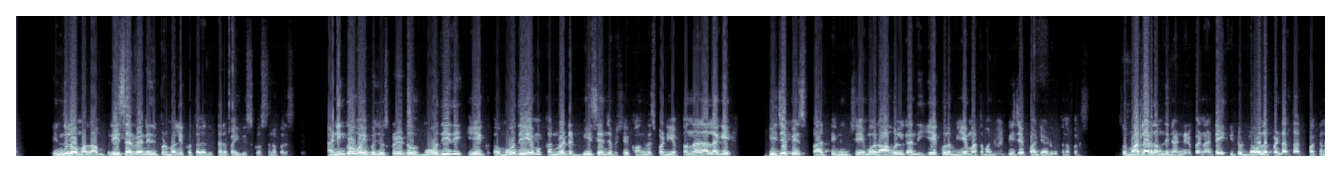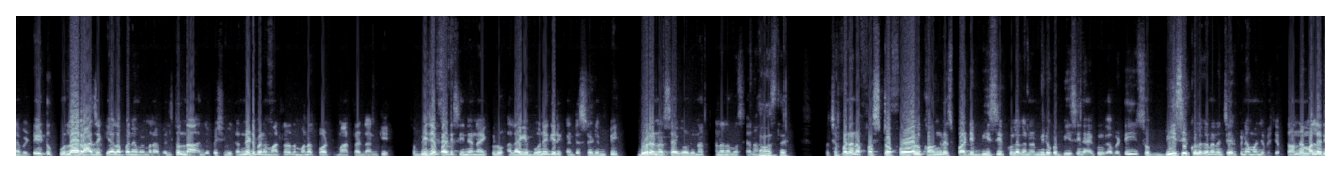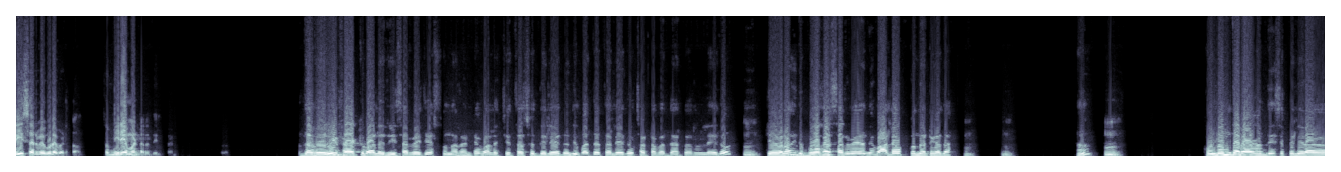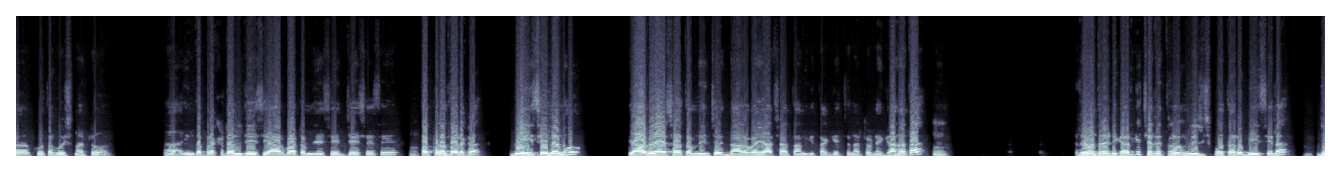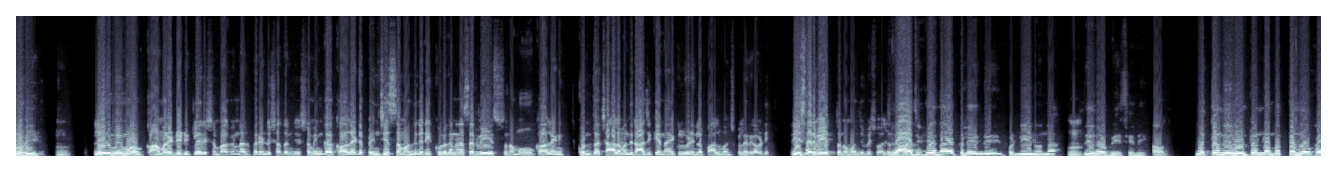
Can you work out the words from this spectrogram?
ఇందులో మళ్ళీ రీసర్వే అనేది ఇప్పుడు మళ్ళీ కొత్తగా తెరపైకి తీసుకొస్తున్న పరిస్థితి. అండ్ ఇంకో వైపు చూసుకుంటే ఇటు మోదీది ఏ మోదీ ఏమో కన్వర్టెడ్ బీసీ అని చెప్పేసి కాంగ్రెస్ పార్టీ చెప్తుంది. అలాగే బీజేపీ పార్టీ నుంచి ఏమో రాహుల్ గాంధీ ఏ కులం ఏ మతం అని చెప్పి బీజేపీ పార్టీ అడుగుతున్న పరిస్థితి. సో మాట్లాడదాం దీని అన్నిటిపైన అంటే ఇటు డెవలప్మెంట్ అంతా పక్కన పెట్టి ఇటు కుల రాజకీయాలపైన ఏమైనా వెళ్తుందా అని చెప్పేసి వీటన్నిటిపైన మాట్లాడదాం మనతో పాటు మాట్లాడడానికి. సో బీజేపీ పార్టీ సీనియర్ నాయకులు అలాగే భువనగిరి కంటెస్టెడ్ ఎంపీ బూర ఉన్నారు. అన్న నమస్తే. అన్న నమస్తే చెప్పండి అన్న first of all Congress party BC కులగణ మీరు ఒక బీసీ నాయకులు కాబట్టి సో బీసీ కులగణను జరిపినామని చెప్పి చెప్తా. ఉంది మళ్ళీ రీసర్వే కూడా పెడతాం సో మీరేమంటారు దీనిపైన ద వెరీ ఫ్యాక్ట్ వాళ్ళు రీసర్వే చేస్తున్నారంటే వాళ్ళ చిత్తశుద్ధి లేదు నిబద్ధత లేదు చట్టబద్ధత లేదు Hmm. కేవలం ఇది బోగస్ సర్వే అని వాళ్ళే ఒప్పుకున్నట్టు కదా Hmm. Hmm. కొండంత రాగం తీసి పెళ్ళి కూత కూసినట్టు ఇంత ప్రకటనలు చేసి ఆర్భాటం చేసి ఇది చేసేసి. తప్పుల తడక బీసీలను యాభై ఆరు శాతం నుంచి నలభై ఆరు శాతానికి తగ్గించినటువంటి ఘనత. రేవంత్ రెడ్డి గారికి చరిత్రలో నిలిచిపోతారు బీసీల ద్రోహి లేదు మేము కామారెడ్డి డిక్లరేషన్ భాగంగా నలభై రెండు శాతం చేసినాం. ఇంకా కాలేట్ పెంచేస్తాం. అందుకని కులగణ సర్వే చేస్తున్నాము. కాలేని కొంత చాలా మంది రాజకీయ నాయకులు కూడా ఇలా పాల్పంచుకోలేరు కాబట్టి రీసర్వే చేస్తున్నాం అని చెప్పేసి వాళ్ళు రాజకీయ నాయకులు ఏంది? ఇప్పుడు నేనున్నా. నేను బీసీని. అవును. మొత్తం నేను ఉంటున్న మొత్తం ఒక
